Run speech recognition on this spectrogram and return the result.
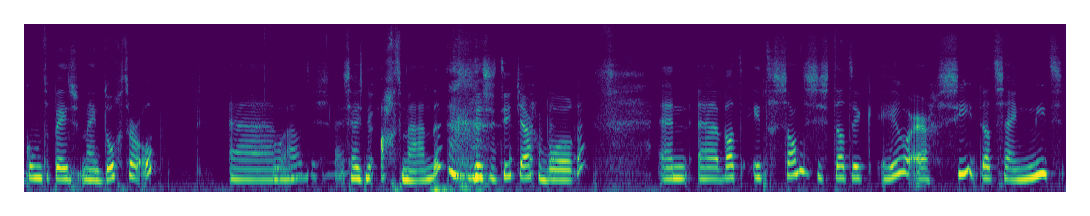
komt opeens mijn dochter op. Ehm, Hoe oud is zij? Zij is nu acht maanden, ze is dit jaar geboren. En eh, wat interessant is, is dat ik heel erg zie dat zij niet...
